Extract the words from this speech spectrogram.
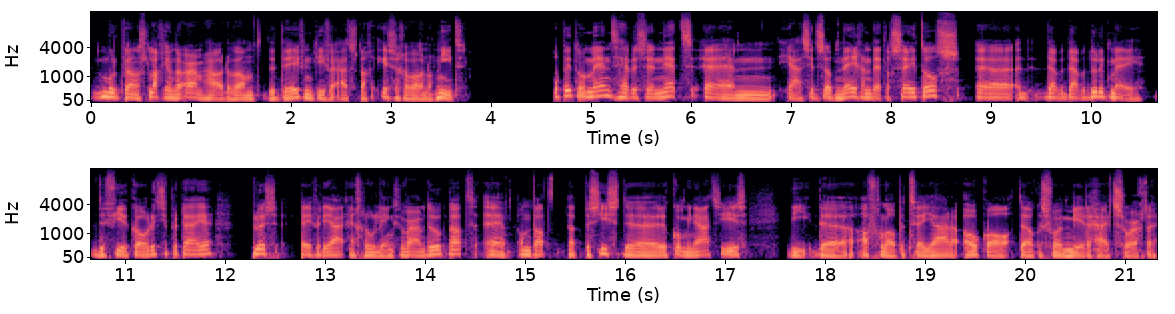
moet ik wel een slagje om de arm houden, want de definitieve uitslag is er gewoon nog niet. Op dit moment hebben ze net, ehm, ja, zitten ze op 39 zetels. Uh, daar, daar, bedoel ik mee de vier coalitiepartijen plus PvdA en GroenLinks. Waarom doe ik dat? Eh, omdat dat precies de, combinatie is die de afgelopen twee jaren ook al telkens voor een meerderheid zorgde.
